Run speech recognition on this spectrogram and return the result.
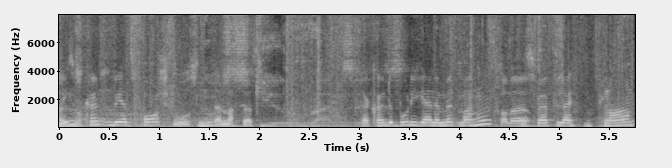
alles links könnten wir jetzt vorstoßen. Dann mach das. Da könnte Buddy gerne mitmachen. Komme. Das wäre vielleicht ein Plan.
